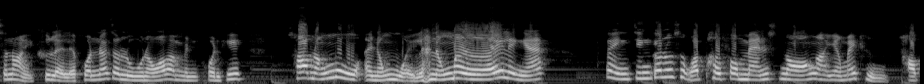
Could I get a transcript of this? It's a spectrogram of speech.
ซะหน่อยคือหลายๆคนน่าจะรู้นะว่ามันเป็นคนที่ชอบน้องหมูไอ้น้องหมวยและน้องเมยอะไรเงี้ย แต่จริงๆ ก็รู้สึกว่า performance น้องอะยังไม่ถึง top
